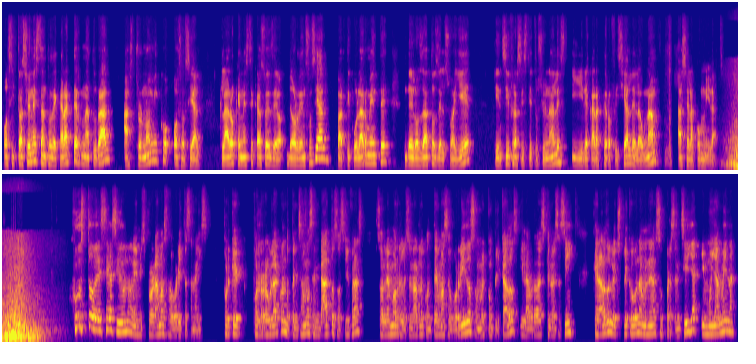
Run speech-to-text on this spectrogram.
o situaciones tanto de carácter natural, astronómico o social. Claro que en este caso es de, orden social, particularmente de los datos del SUAYET y en cifras institucionales y de carácter oficial de la UNAM hacia la comunidad. Justo ese ha sido uno de mis programas favoritos, Anaís, porque por lo regular cuando pensamos en datos o cifras, solemos relacionarlo con temas aburridos o muy complicados y la verdad es que no es así. Gerardo lo explicó de una manera súper sencilla y muy amena.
